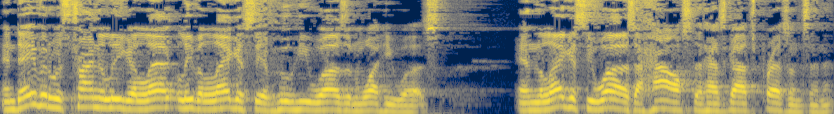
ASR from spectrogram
And David was trying to leave a, le- leave a legacy of who he was and what he was. And the legacy was a house that has God's presence in it.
